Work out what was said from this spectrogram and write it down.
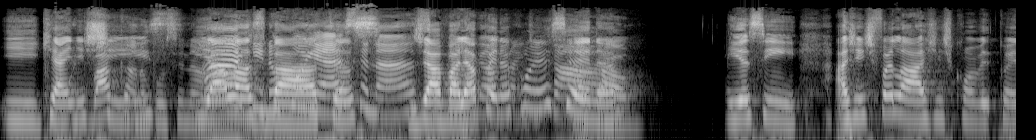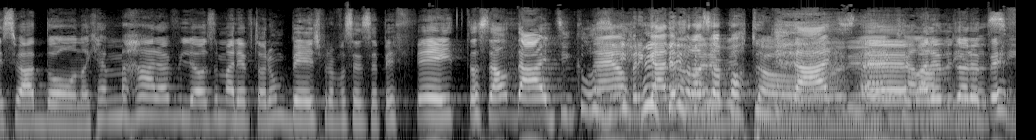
E que é a NX bacana, e a É, Las Batas conhece, né? já Super vale a pena conhecer, né? E assim, a gente foi lá, a gente conheceu a dona, que é maravilhosa, Maria Vitória. Um beijo pra você, você é perfeita. Saudades, inclusive. É, obrigada pelas Maria oportunidades, Vitória. né? É, Maria Vitória é abriu, assim.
